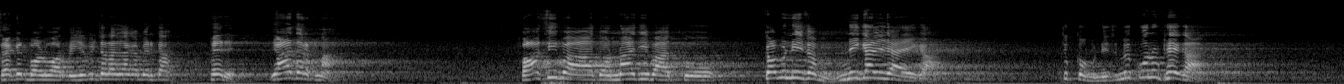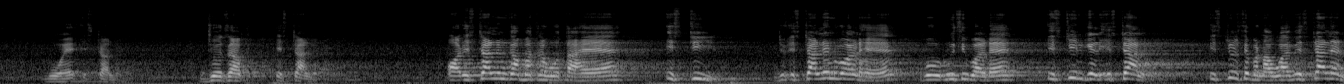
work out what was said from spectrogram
सेकेंड वर्ल्ड वॉर में ये भी चला जाएगा अमेरिका। फिर याद रखना। फांसीवाद और नाजीवाद को कम्युनिज्म निकल जाएगा। तो कम्युनिज्म में कौन उठेगा? वो है स्टालिन, जोसेफ स्टालिन। और स्टालिन का मतलब होता है स्टील। जो स्टालिन वर्ड है, वो रूसी वर्ड है, स्टील के लिए स्टाल स्टील से बना हुआ है स्टालिन।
